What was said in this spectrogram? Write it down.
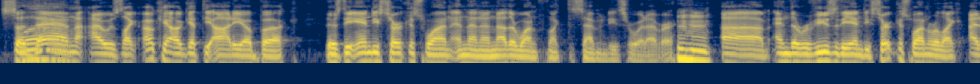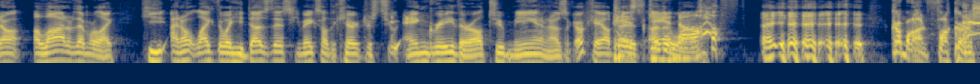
So Whoa. then I was like, okay, I'll get the audio book. There's the Andy Serkis one, and then another one from like the 70s or whatever. Mm-hmm. Um, and the reviews of the Andy Serkis one were like, I don't. A lot of them were like, he, I don't like the way he does this. He makes all the characters too angry. They're all too mean. And I was like, okay, I'll try piss this other one. Come on, fuckers.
